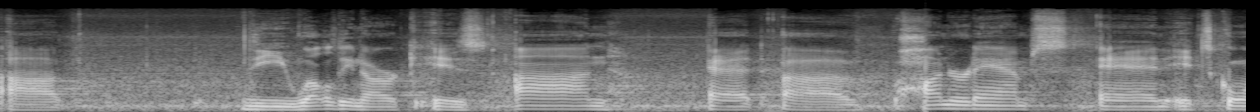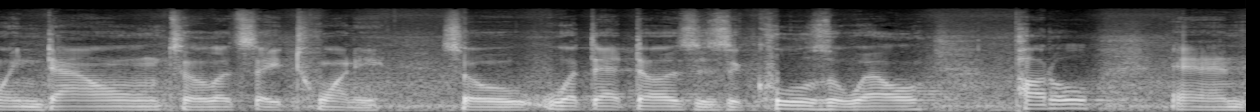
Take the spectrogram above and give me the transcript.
uh, the welding arc is on at uh, 100 amps and it's going down to, let's say, 20. So what that does is it cools the weld puddle and,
